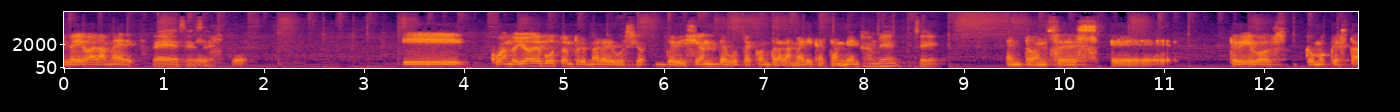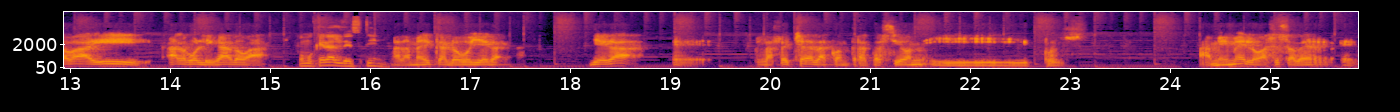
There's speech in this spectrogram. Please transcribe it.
le, iba al América. Sí, sí, sí. Y cuando yo debuto en primera división, división debuté contra el América también. También, sí. Entonces, eh, te digo, como que estaba ahí algo ligado a... Como que era el destino. Al América, luego llega, llega eh, la fecha de la contratación y pues a mí me lo hace saber eh,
